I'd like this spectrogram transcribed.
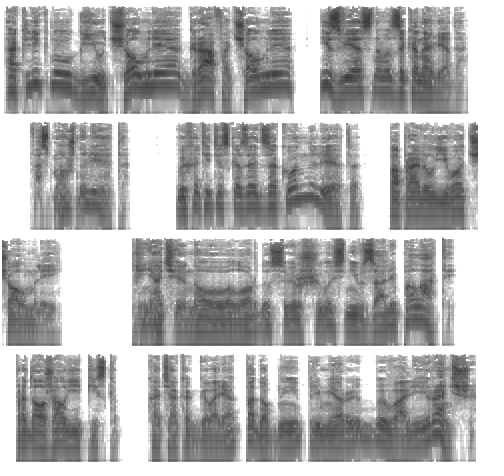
окликнул Гью Чолмлия, графа Чолмлия, известного законоведа. «Возможно ли это? Вы хотите сказать, законно ли это?» — поправил его Чолмлей. «Принятие нового лорда совершилось не в зале палаты», — продолжал епископ хотя, как говорят, подобные примеры бывали и раньше.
